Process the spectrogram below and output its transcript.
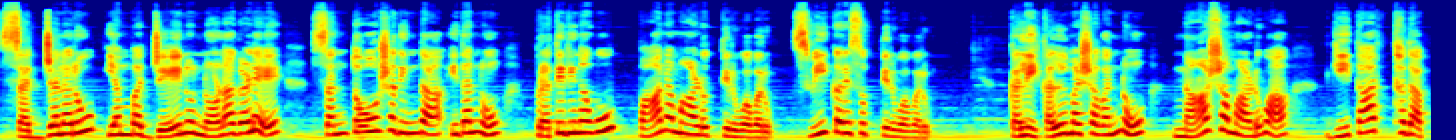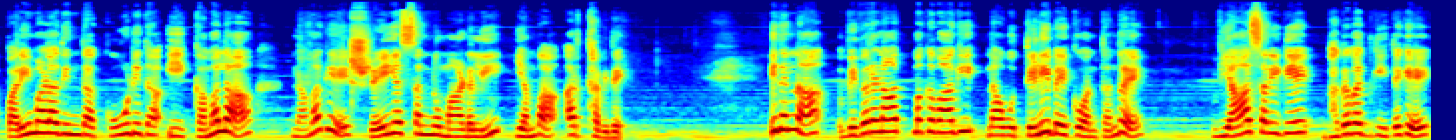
ಸಜ್ಜನರು ಎಂಬ ಜೇನು ನೊಣಗಳೇ ಸಂತೋಷದಿಂದ ಇದನ್ನು ಪ್ರತಿದಿನವೂ ಪಾನ ಮಾಡುತ್ತಿರುವವರು, ಸ್ವೀಕರಿಸುತ್ತಿರುವವರು. ಕಲಿ ಕಲ್ಮಶವನ್ನು ನಾಶ ಮಾಡುವ ಗೀತಾರ್ಥದ ಪರಿಮಳದಿಂದ ಕೂಡಿದ ಈ ಕಮಲ ನಮಗೆ ಶ್ರೇಯಸ್ಸನ್ನು ಮಾಡಲಿ ಎಂಬ ಅರ್ಥವಿದೆ. ಇದನ್ನ ವಿವರಣಾತ್ಮಕವಾಗಿ ನಾವು ತಿಳಿಬೇಕು ಅಂತಂದ್ರೆ, ವ್ಯಾಸರಿಗೆ, ಭಗವದ್ಗೀತೆಗೆ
